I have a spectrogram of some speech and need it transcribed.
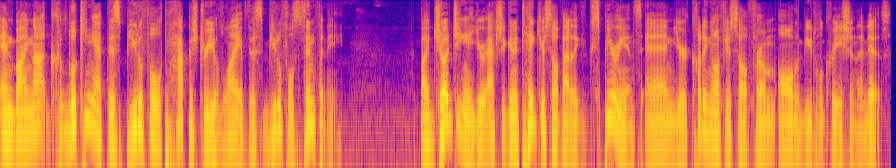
and by not looking at this beautiful tapestry of life this beautiful symphony by judging it, you're actually going to take yourself out of the experience and you're cutting off yourself from all the beautiful creation that is.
